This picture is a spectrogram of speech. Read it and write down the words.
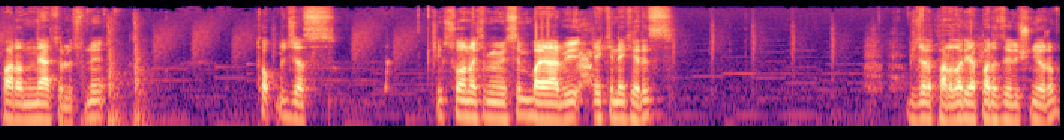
Paranın her türlüsünü toplayacağız. Çünkü sonraki mevsim bayağı bir ekin ekeriz. Güzel paralar yaparız diye düşünüyorum.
